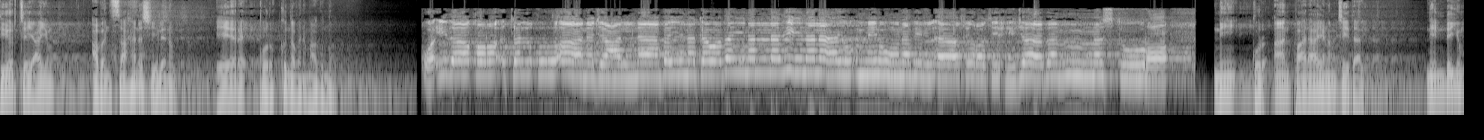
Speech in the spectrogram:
തീർച്ചയായും അവൻ സഹനശീലനും ഏറെ പൊറുക്കുന്നവനുമാകുന്നു وإذا قرأت القرآن جعلنا بينك وبين الذين لا يؤمنون بالآخرة حجابا مستورا നീ ഖുർആൻ പാരായണം ചെയ്താൽ നിന്റെയും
